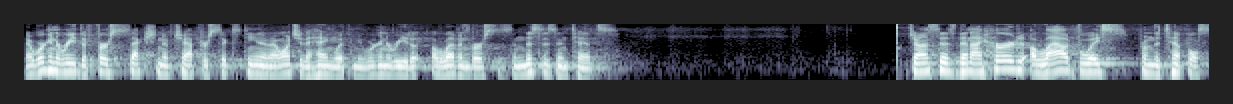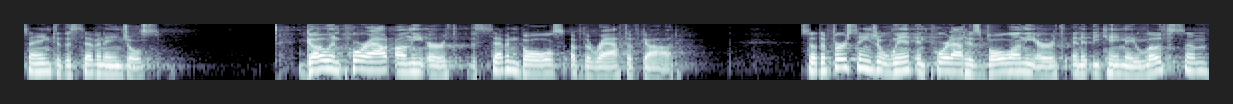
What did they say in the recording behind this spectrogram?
Now, we're going to read the first section of chapter 16, and I want you to hang with me. We're going to read 11 verses, and this is intense. John says, Then I heard a loud voice from the temple saying to the seven angels, Go and pour out on the earth the seven bowls of the wrath of God. So the first angel went and poured out his bowl on the earth, and it became a loathsome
